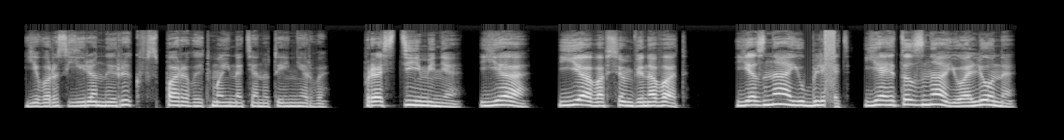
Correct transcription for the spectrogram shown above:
Его разъяренный рык вспарывает мои натянутые нервы. «Прости меня! Я! Я во всем виноват! Я знаю, блядь! Я это знаю, Алена!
